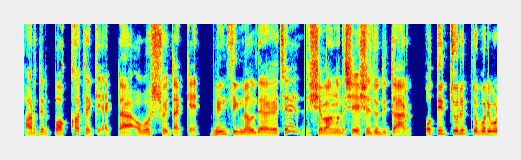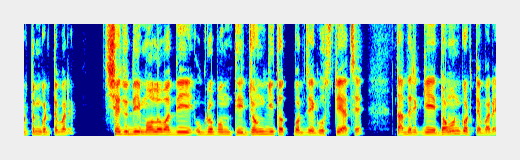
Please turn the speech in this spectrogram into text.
ভারতের পক্ষ থেকে একটা অবশ্যই তাকে গ্রিন সিগন্যাল দেওয়া হয়েছে যে সে বাংলাদেশে এসে যদি তার অতীত চরিত্র পরিবর্তন করতে পারে, সে যদি মৌলবাদী, উগ্রপন্থী, জঙ্গি তৎপর যে গোষ্ঠী আছে, তাদেরকে দমন করতে পারে,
